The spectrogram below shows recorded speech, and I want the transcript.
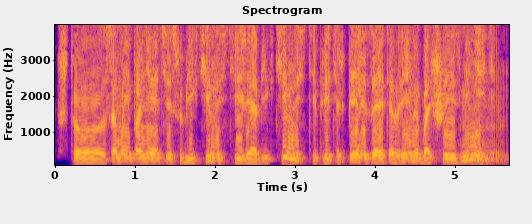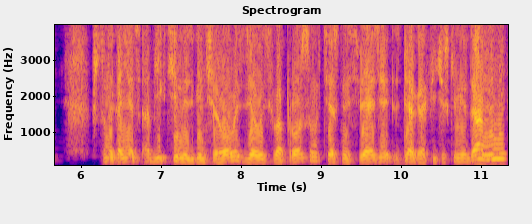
что самые понятия субъективности или объективности претерпели за это время большие изменения, что, наконец, объективность Гончарова сделалась вопросом в тесной связи с биографическими данными,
